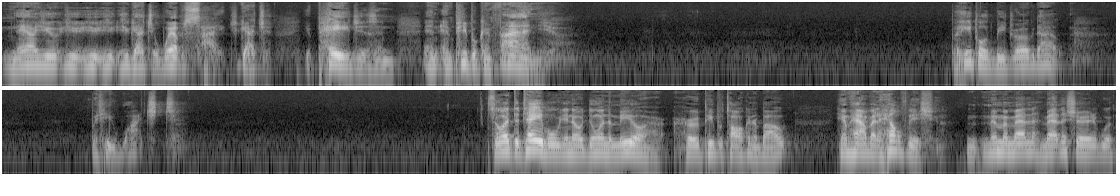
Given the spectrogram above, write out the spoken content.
Now you, you, you, you got your website, you got your, your pages, and, and, and people can find you. But he supposed to be drugged out. But he watched. So at the table, you know, during the meal, I heard people talking about him having a health issue. Remember Madeline? Madeline shared it with.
